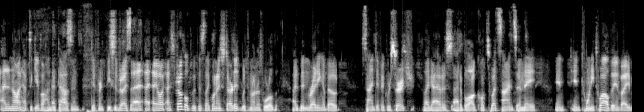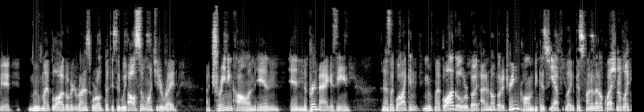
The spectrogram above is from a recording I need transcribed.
I don't know. I'd have to give a hundred thousand different pieces of advice. I, I, I struggled with this. Like when I started with Runner's World, I'd been writing about scientific research. Like I have a, I had a blog called Sweat Science, and they in in 2012 they invited me to move my blog over to Runner's World, but they said we also want you to write a training column in in the print magazine. And I was like, well, I can move my blog over, but I don't know about a training column because yeah, like this fundamental question of like,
